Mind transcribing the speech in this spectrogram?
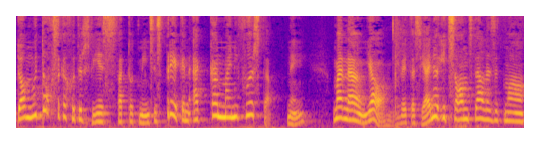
dan moet tog sulke goeders wees wat tot mense spreek en ek kan my nie voorstel, nê? Nee? Maar nou ja, jy weet as jy nou iets saamstel, is dit maar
